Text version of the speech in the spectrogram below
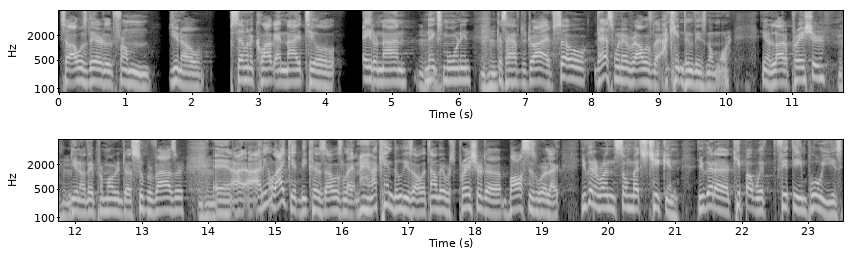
So I was there from, you know, seven o'clock at night till eight or 9 mm-hmm. next morning mm-hmm. because I have to drive. So that's whenever I was like, I can't do this no more. You know, a lot of pressure. Mm-hmm. You know, they promoted to a supervisor, and I, I didn't like it because I was like, man, I can't do this all the time. There was pressure. The bosses were like, you got to run so much chicken. You got to keep up with 50 employees.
